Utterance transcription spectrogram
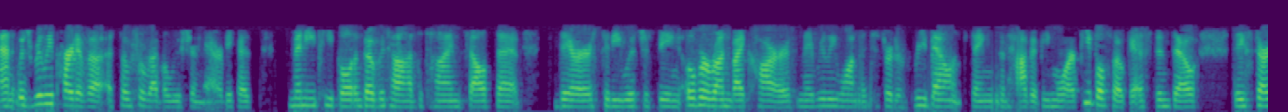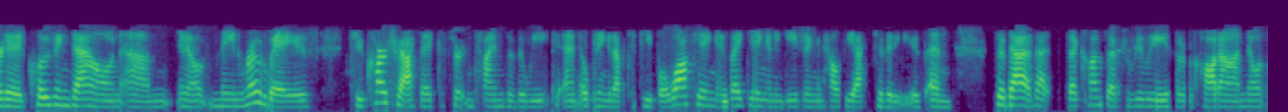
and it was really part of a, a social revolution there because many people in Bogota at the time felt that their city was just being overrun by cars and they really wanted to sort of rebalance things and have it be more people focused and so they started closing down um, you know main roadways to car traffic certain times of the week and opening it up to people walking and biking and engaging in healthy activities and so that that that concept really sort of caught on not,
